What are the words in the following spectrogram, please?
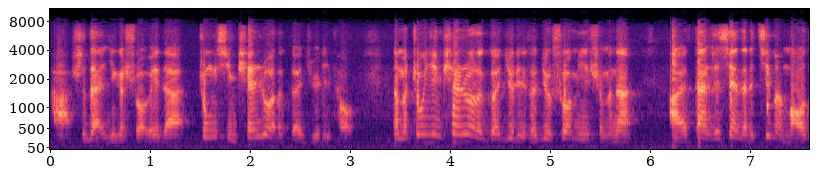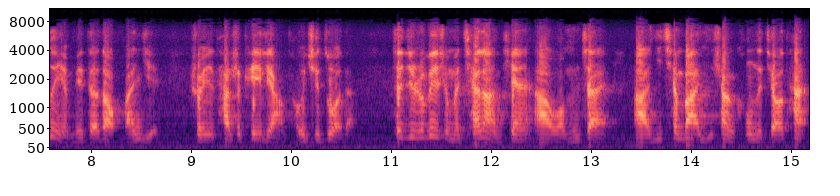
啊，是在一个所谓的中性偏弱的格局里头。那么中性偏弱的格局里头，就说明什么呢？啊，但是现在的基本矛盾也没得到缓解，所以它是可以两头去做的。这就是为什么前两天啊，我们在啊一千八以上空的焦炭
